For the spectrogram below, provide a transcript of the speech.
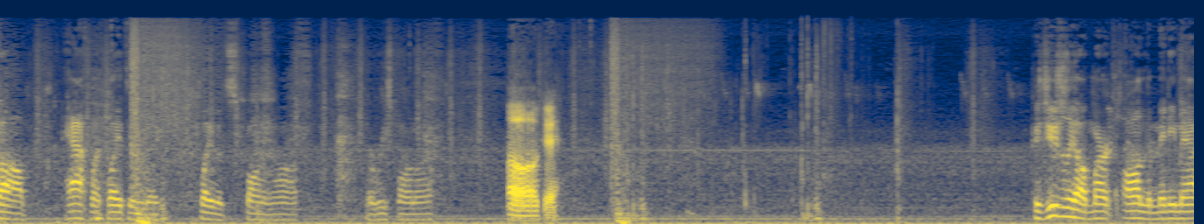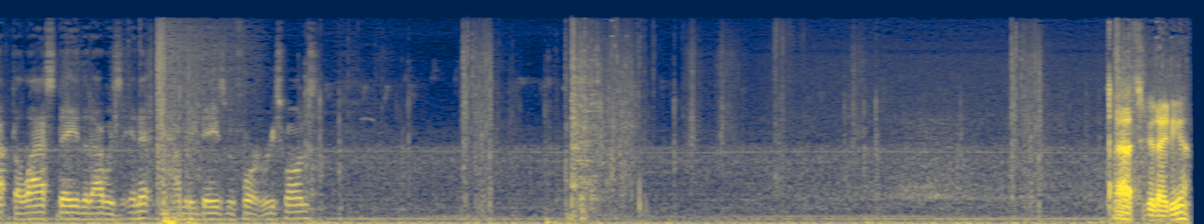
Well, half my playthrough they play with spawning off or respawn off. Oh, okay. Because usually I'll mark on the mini map the last day that I was in it and how many days before it respawns. That's a good idea.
